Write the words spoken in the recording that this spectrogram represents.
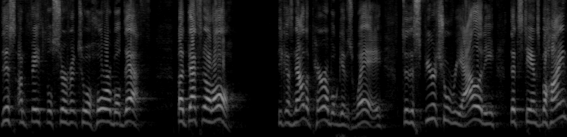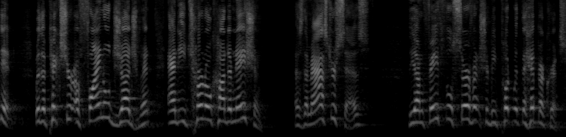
this unfaithful servant to a horrible death. But that's not all, because now the parable gives way to the spiritual reality that stands behind it, with a picture of final judgment and eternal condemnation. As the master says, the unfaithful servant should be put with the hypocrites.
